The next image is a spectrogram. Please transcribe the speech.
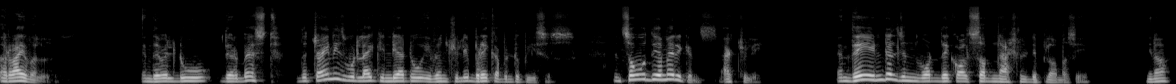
a rival, and they will do their best. The Chinese would like India to eventually break up into pieces, and so would the Americans actually, and they indulge in what they call subnational diplomacy, you know,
